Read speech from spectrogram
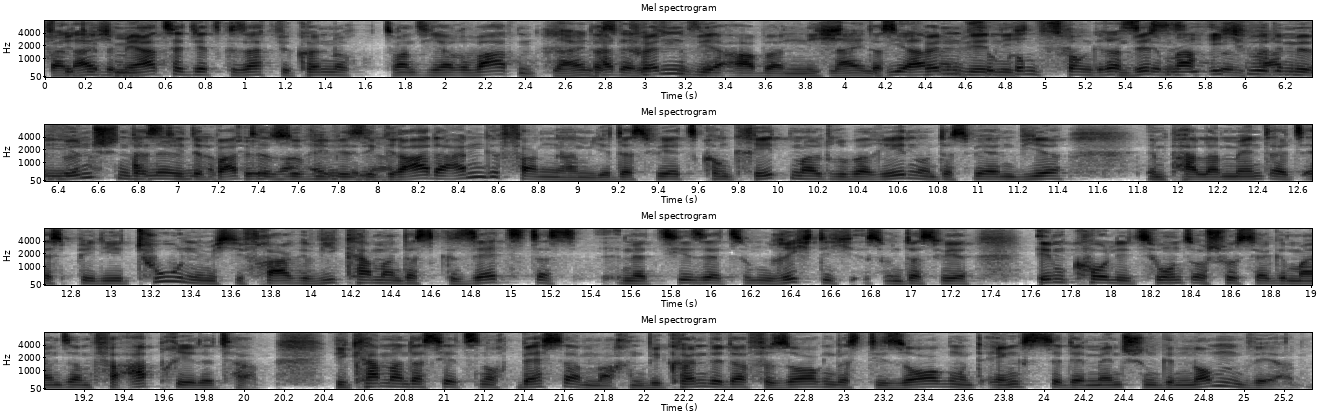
Friedrich Merz hat jetzt gesagt, wir können noch 20 Jahre warten. Nein, das können wir aber nicht. Nein, das können wir nicht. Und wissen Sie, ich würde mir wünschen, dass die Debatte, so wie wir sie gerade angefangen haben hier, dass wir jetzt konkret mal drüber reden und das werden wir im Parlament als SPD tun, nämlich die Frage, wie kann man das Gesetz, das in der Zielsetzung richtig ist und das wir im Koalitionsausschuss ja gemeinsam verabredet haben, wie kann man das jetzt noch besser machen? Wie können wir dafür sorgen, dass die Sorgen und Ängste der Menschen genommen werden?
